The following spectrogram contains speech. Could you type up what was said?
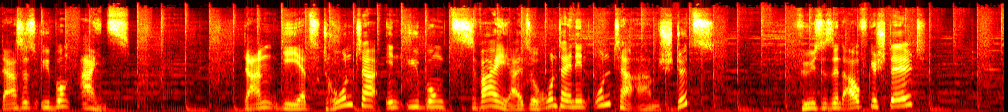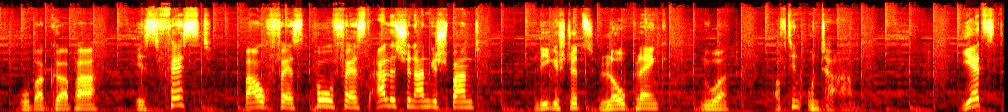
Das ist Übung 1. Dann geh jetzt runter in Übung 2, also runter in den Unterarmstütz. Füße sind aufgestellt. Oberkörper ist fest, Bauch fest, Po fest, alles schön angespannt. Liegestütz, Low Plank, nur auf den Unterarm. Jetzt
